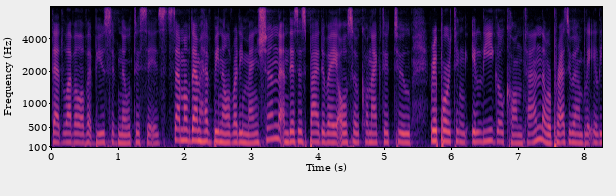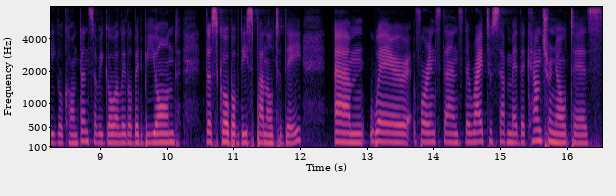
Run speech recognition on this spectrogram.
that level of abusive notices. Some of them have been already mentioned, and this is, by the way, also connected to reporting illegal content or presumably illegal content, so we go a little bit beyond the scope of this panel today um, where, for instance, the right to submit the counter notice,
